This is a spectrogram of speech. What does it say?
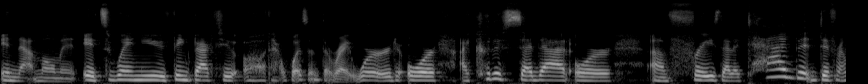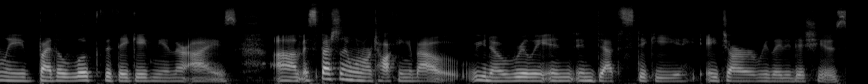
in that moment. It's when you think back to, oh, that wasn't the right word, or I could have said that or um, phrased that a tad bit differently by the look that they gave me in their eyes, um, especially when we're talking about, you know, really in, in depth, sticky HR related issues.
